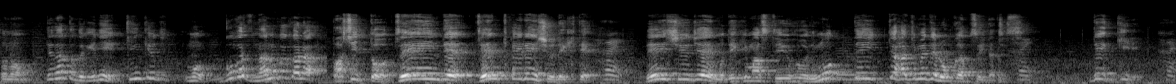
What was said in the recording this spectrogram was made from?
そのってなった時に緊急時もう5月7日からバシッと全員で全体練習できてはい。練習試合もできますっていうふうに持っていって初めて6月1日です、はい。でギリ。はい。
